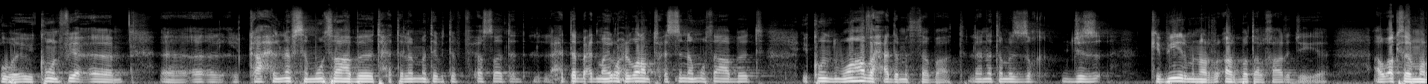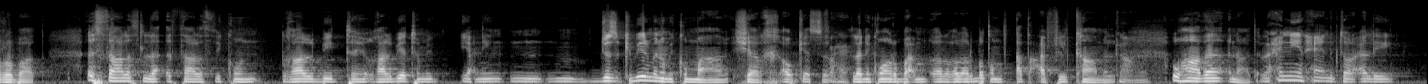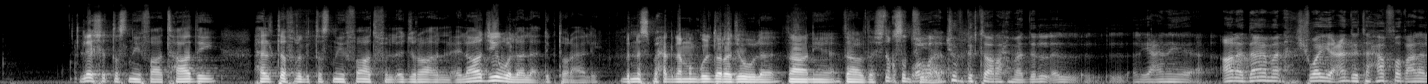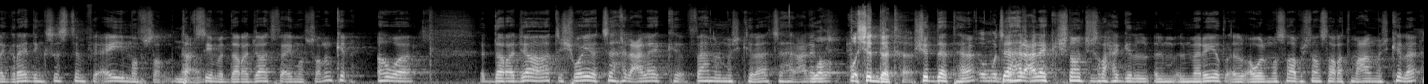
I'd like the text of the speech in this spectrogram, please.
ويكون في آه، آه، الكاحل نفسه مو ثابت حتى لما تبي تفحصه حتى بعد ما يروح الورم تحس إنه مو ثابت. يكون واضح عدم الثبات لأنه تمزق جزء كبير من الأربطة الخارجية أو أكثر من رباط الثالث لا الثالث يكون غالبيه غالبيتهم يعني جزء كبير منهم يكون مع شرخ أو كسر صحيح. لأن يكون أربع اربطه متقطعة في الكامل. كامل. وهذا نادر. الحين الحين دكتور علي ليش التصنيفات هذه؟ هل تفرق التصنيفات في الإجراء العلاجي ولا لا دكتور علي؟ بالنسبة حق لما نقول درجة أولى ثانية ثالثة إيش تقصد والله فيها؟ شوف دكتور أحمد ال ال ال يعني أنا دائما شوية عندي تحفظ على ال grading system في أي مفصل نعم. تقسيم الدرجات في أي مفصل. يمكن هو الدرجات شوية تسهل عليك فهم المشكلة تسهل عليك و- وشدتها شدتها. تسهل عليك شلون تشرح حق ال- الم- المريض أو المصاب شلون صارت معاه المشكلة.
